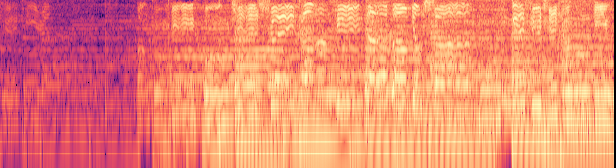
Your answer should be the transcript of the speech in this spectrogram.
却依然，仿佛一泓止水，冷静得好忧伤。也许只有遗忘，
